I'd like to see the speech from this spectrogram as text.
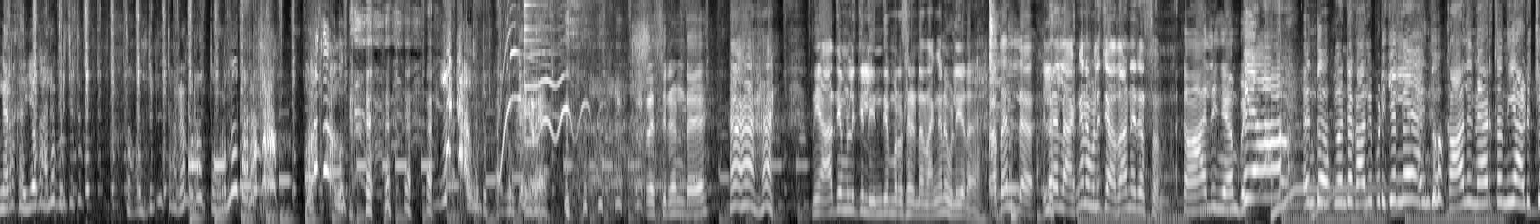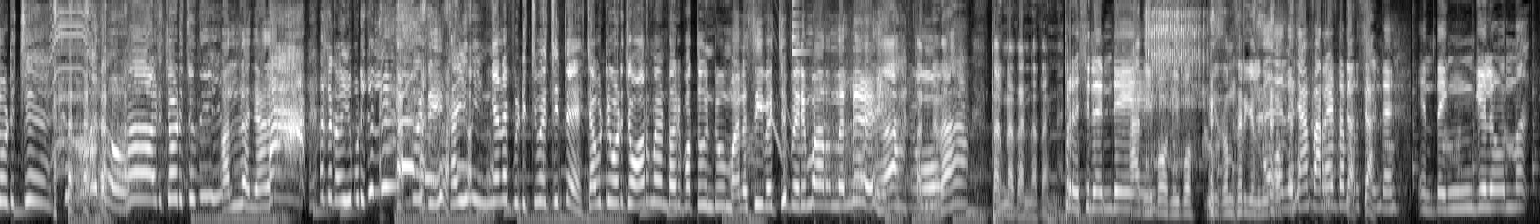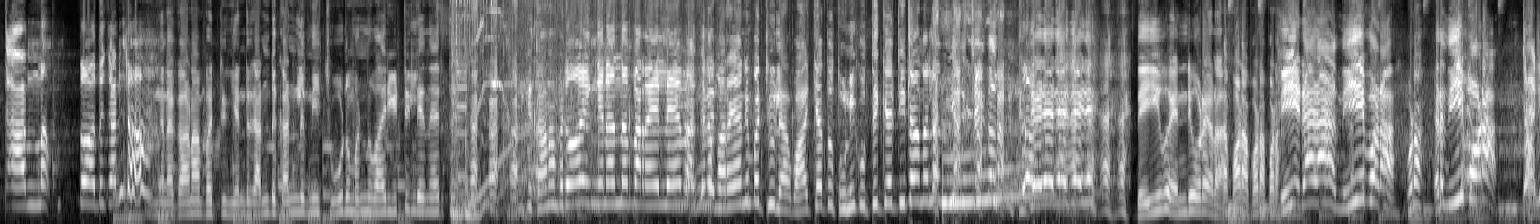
അങ്ങനെ കയ്യോ കാലം പിടിച്ചിട്ട് തുറന്നിട്ട് തരാൻ പറ തുറന്ന്. തരാൻ പറ തുറന്ന് തന്നു. നീ ആദ്യം വിളിച്ചില്ല ഇന്ത്യൻ പ്രസിഡന്റ് അങ്ങനെ വിളിയടാ. അതല്ല. ഇല്ല ഇല്ല അങ്ങനെ വിളിച്ച അതാണ് രസം. കാൽ ഞാൻ പിടി- എന്തോ? എന്റെ കാലി പിടിക്കല്ലേ? എന്തോ? കാൽ നേരത്തെ നീ അടിച്ചോടിച്ച്. ആ, അടിച്ചോടിച്ച് നീ. അല്ല ഞാൻ എന്റെ കൈ പിടിക്കല്ലേ? കൈ നീ ഇങ്ങനെ പിടിച്ചു വെച്ചിട്ടേ ചവിട്ടി പിടിച്ച് ഓർമ്മയുണ്ടോ ഒരു പത്ത് മിനിറ്റ് മുമ്പ്? മനസ്സിൽ വെച്ച് പെരുമാറുന്നല്ലേ? ആ, തന്നെടാ. തന്നെ തന്നെ തന്നെ. പ്രസിഡന്റ് ആ, നീ പോ നീ പോ. നീ സംസാരിക്കല്ലേ നീ പോ. അല്ല, ഞാൻ പറയട്ടെ പ്രസിഡന്റ് എന്തെങ്കിലും ഒന്ന് കാണണം. ദോ അത് കണ്ടോ? ഇങ്ങനെ കാണാൻ പറ്റും. എന്റെ രണ്ട് കണ്ണിൽ നീ ചൂട് മണ്ണ് വാരിയിട്ടില്ലേ നേരത്തെ? എനിക്ക് കാണാൻ ദോ ഇങ്ങനെ ഒന്നും പറയല്ലേ അങ്ങനെ പറയാനും പറ്റൂല. വായിക്കാത്ത തുണി കുത്തി കയറ്റിട്ടാണല്ലോ നീ പോടാ. നീ പോടാ. ഞാൻ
